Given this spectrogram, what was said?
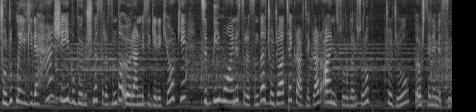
Çocukla ilgili her şeyi bu görüşme sırasında öğrenmesi gerekiyor ki tıbbi muayene sırasında çocuğa tekrar tekrar aynı soruları sorup çocuğu örselemesin.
